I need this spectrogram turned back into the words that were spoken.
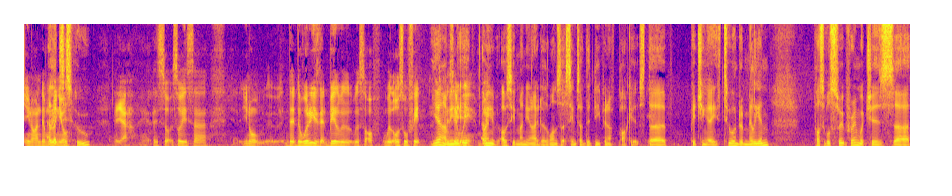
you know, under Mourinho. Alexis who? Yeah, so so it's uh, you know, the the worry is that Bale will, will sort of will also fade. Yeah, I mean, it, I mean, obviously, Man United are the ones that seem to have the deep enough pockets. They're pitching a 200 million possible swoop for him, which is uh,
